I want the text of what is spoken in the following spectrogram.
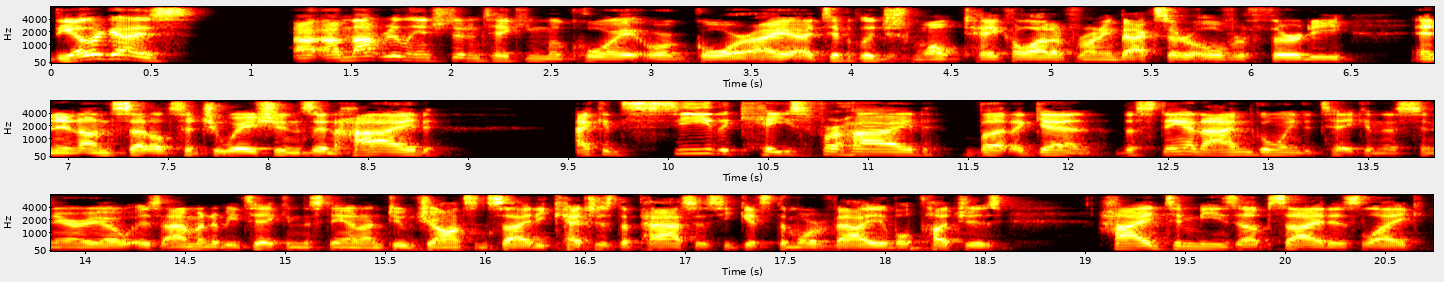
The other guys, I, am not really interested in taking McCoy or Gore. I, I typically just won't take a lot of running backs that are over 30 and in unsettled situations. And Hyde, I could see the case for Hyde, but again, the stand I'm going to take in this scenario is I'm going to be taking the stand on Duke Johnson's side. He catches the passes, he gets the more valuable touches. Hyde to me's upside is like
